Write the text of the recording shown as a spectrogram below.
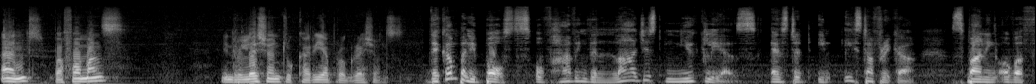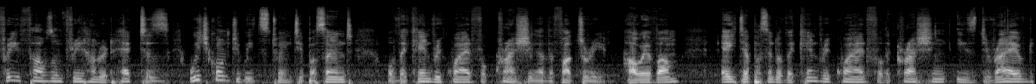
and performance in relation to career progressions. The company boasts of having the largest nucleus estate in East Africa, spanning over 3,300 hectares, which contributes 20% of the cane required for crushing at the factory. However, 80% of the cane required for the crushing is derived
